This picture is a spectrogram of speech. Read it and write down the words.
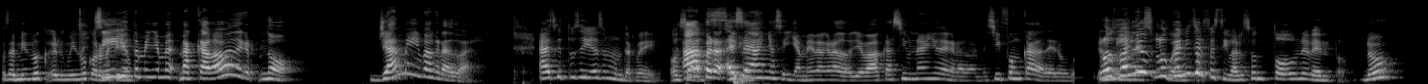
O sea, el mismo, el mismo corona Sí, que yo también ya me, me acababa de... No, ya me iba a graduar. Ah, es que tú seguías en Monterrey. O sea, ah, pero sí ese año sí, ya me había graduado. Llevaba casi un año de graduarme. Sí, fue un cagadero. güey. Los baños, los baños del festival son todo un evento, ¿no?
